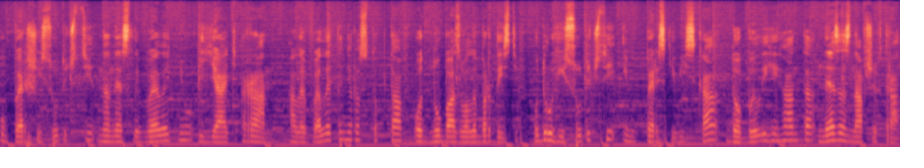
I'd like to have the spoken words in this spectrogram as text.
у першій сутичці нанесли велетню 5 ран, але велетень розтоптав одну базу алебардистів. У другій сутичці імперські війська добили гіганта, не зазнавши втрат.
